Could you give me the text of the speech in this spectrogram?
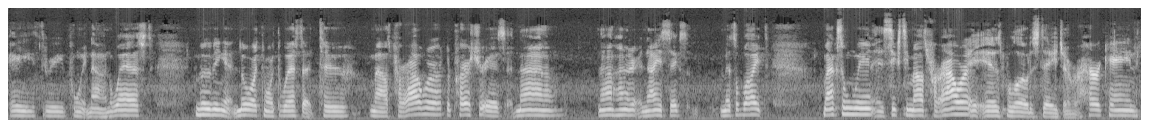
83.9 west, moving at north northwest at 2 miles per hour. The pressure is 9 996 mesobyte Maximum wind is 60 miles per hour. It is below the stage of a hurricane.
